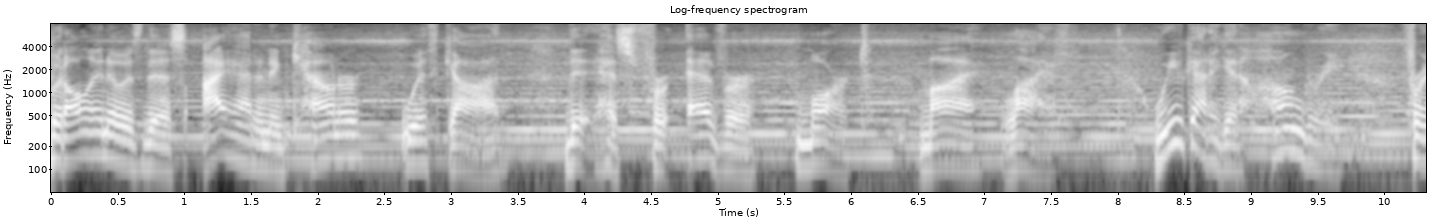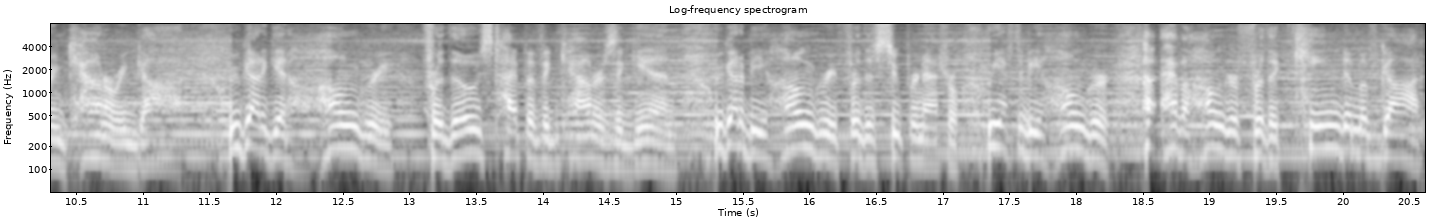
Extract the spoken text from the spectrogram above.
but all I know is this I had an encounter with God that has forever marked my life. We've got to get hungry for encountering God. We've got to get hungry for those type of encounters again. We've got to be hungry for the supernatural. We have to be hunger, have a hunger for the kingdom of God.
